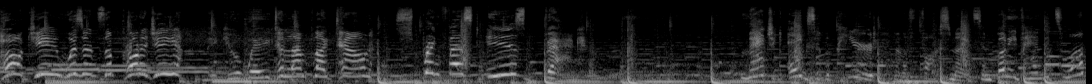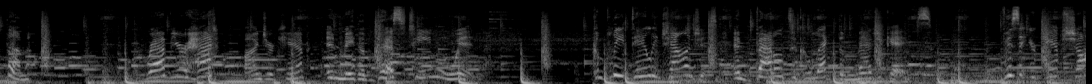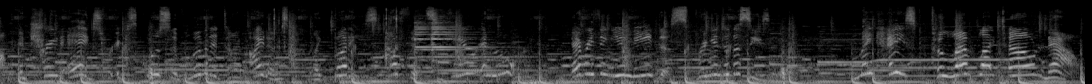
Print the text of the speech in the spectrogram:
Hark ye, wizards of prodigy! Make your way to Lamplight Town. Springfest is back! Magic eggs have appeared, and the Fox Knights and Bunny Bandits want them. Grab your hat, find your camp, and may the best team win. Complete daily challenges and battle to collect the magic eggs. Visit your camp shop and trade eggs for exclusive limited time items like buddies, outfits, gear, and more. Everything you need to spring into the season. Haste to Lamplight Town now!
